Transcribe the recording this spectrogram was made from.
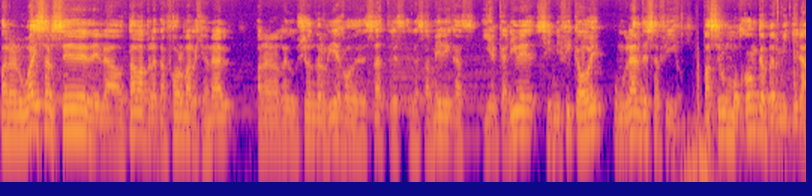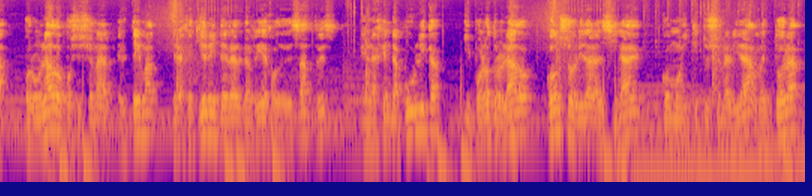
Para Uruguay ser sede de la octava plataforma regional para la reducción del riesgo de desastres en las Américas y el Caribe significa hoy un gran desafío. Va a ser un mojón que permitirá, por un lado, posicionar el tema de la gestión integral del riesgo de desastres en la agenda pública y, por otro lado, consolidar al SINAE como institucionalidad rectora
